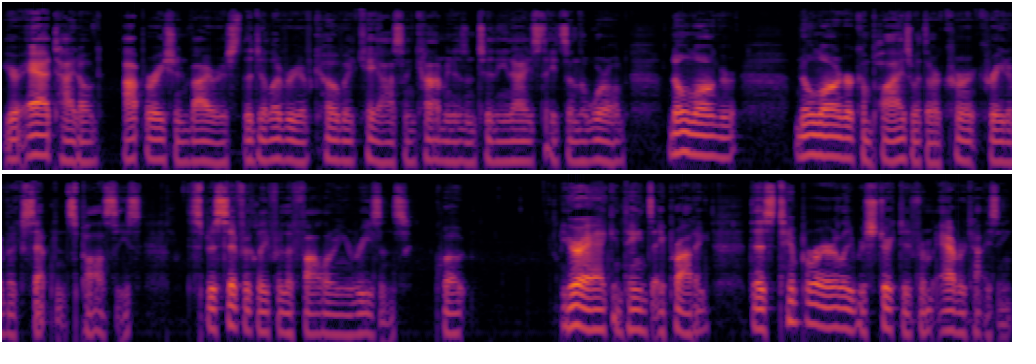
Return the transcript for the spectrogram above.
Your ad titled Operation Virus The Delivery of COVID Chaos and Communism to the United States and the World no longer no longer complies with our current creative acceptance policies, specifically for the following reasons. Quote, your ad contains a product that is temporarily restricted from advertising.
